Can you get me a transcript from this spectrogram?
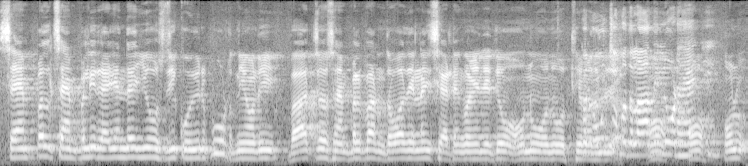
ਸੈਂਪਲ ਸੈਂਪਲ ਹੀ ਰਹਿ ਜਾਂਦਾ ਜੀ ਉਸ ਦੀ ਕੋਈ ਰਿਪੋਰਟ ਨਹੀਂ ਆਉਂਦੀ ਬਾਅਦ ਚ ਸੈਂਪਲ ਭਰਨ ਤੋਂ ਬਾਅਦ ਇਹਨਾਂ ਦੀ ਸੈਟਿੰਗ ਹੋ ਜਾਂਦੀ ਤੇ ਉਹਨੂੰ ਉਹਨੂੰ ਉੱਥੇ ਕਾਨੂੰਨ 'ਚ ਬਦਲਾਅ ਦੀ ਲੋੜ ਹੈ ਜੀ। ਉਹਨੂੰ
